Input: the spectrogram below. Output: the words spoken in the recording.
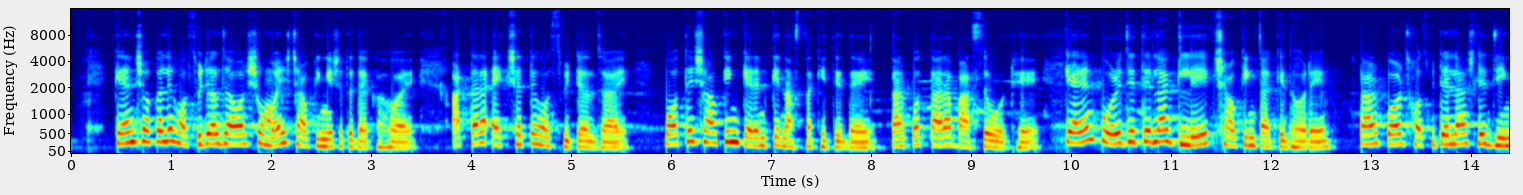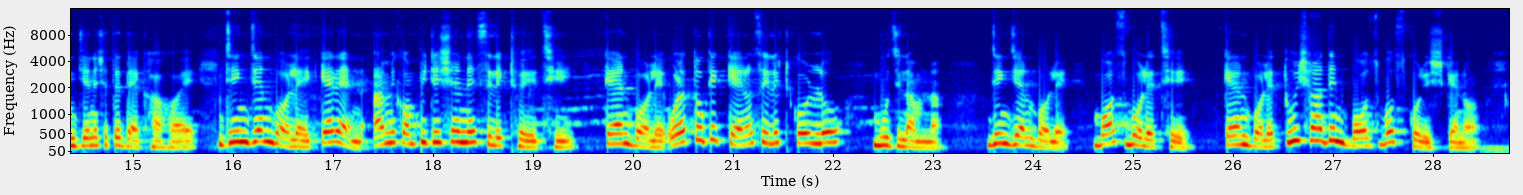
ক্যারেন সকালে হসপিটাল যাওয়ার সময় শাওকিংয়ের সাথে দেখা হয় আর তারা একসাথে হসপিটাল যায়। পথে শাওকিং ক্যারেনকে নাস্তা খেতে দেয়, তারপর তারা বাসে ওঠে। ক্যারেন পড়ে যেতে লাগলে শাওকিং তাকে ধরে। তারপর হসপিটালে আসলে জিংজেনের সাথে দেখা হয়। জিংজেন বলে, ক্যারেন, আমি কম্পিটিশনে সিলেক্ট হয়েছি। ক্যারেন বলে, ওরা তোকে কেন সিলেক্ট করল? বুঝলাম না। জিংজেন বলে, বস বলেছে। ক্যারেন বলে, তুই সারাদিন বস বস করিস কেন?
